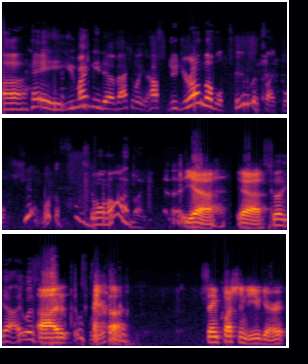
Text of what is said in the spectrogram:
uh, hey, you might need to evacuate your house, dude. You're on level two. It's like, well, shit, what the fuck is going on? Like, Uh, yeah, yeah. so yeah, it was Uh, it was weird. same question to you, Garrett.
